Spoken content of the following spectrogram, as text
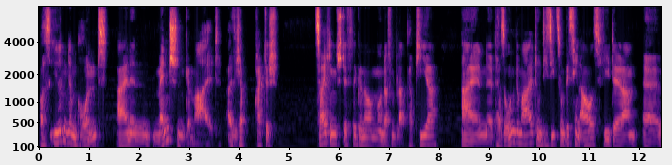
aus irgendeinem Grund einen Menschen gemalt. Also ich habe praktisch Zeichenstifte genommen und auf ein Blatt Papier eine Person gemalt und die sieht so ein bisschen aus wie der äh,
